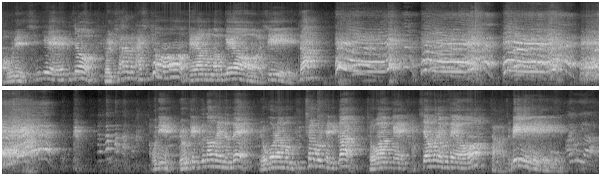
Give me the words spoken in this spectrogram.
어머니 신기해. 그죠? 별 희한한 거다 시켜. 해 한번 가볼게요. 시작. 어머니 요렇게 끊어서 했는데 요걸 한번 붙여볼 테니까 저와 함께 같이 한번 해보세요. 자 준비. 아이고야.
